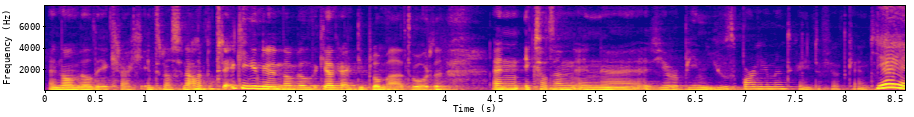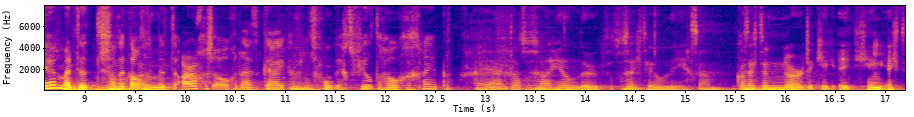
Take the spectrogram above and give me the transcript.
en dan wilde ik graag internationale betrekkingen doen en dan wilde ik heel graag diplomaat worden. En ik zat in, in eh, het European Youth Parliament, ik weet niet of je dat kent. Ja, ja, maar dat zat ik altijd met argusogen naar te kijken. want Dat vond ik echt veel te hoog gegrepen. Ah ja, dat was wel heel leuk. Dat was echt heel leerzaam. Ik was echt een nerd. Ik, ik ging echt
